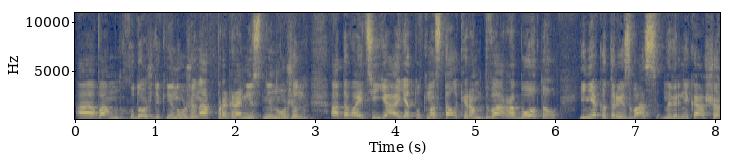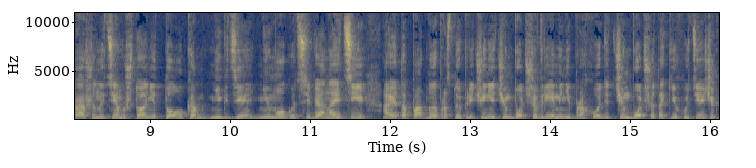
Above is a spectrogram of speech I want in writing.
А вам художник не нужен, а программист не нужен. А давайте я, я тут на Сталкером 2 работал. И некоторые из вас наверняка ошарашены тем, что они толком нигде не могут себя найти. А это по одной простой причине. Чем больше времени проходит, чем больше таких утечек,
